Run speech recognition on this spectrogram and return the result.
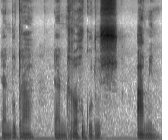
dan Putra dan Roh Kudus. Amin.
